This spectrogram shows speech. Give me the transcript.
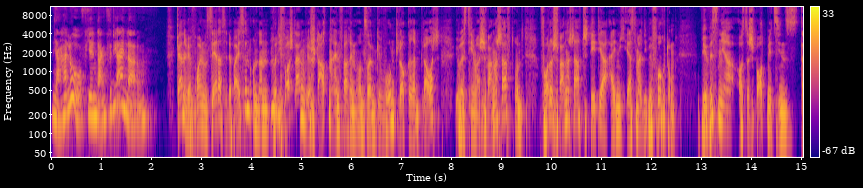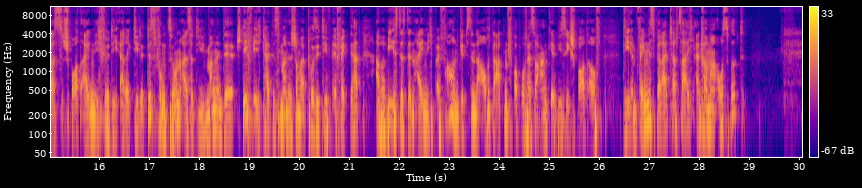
Ja, hallo, vielen Dank für die Einladung. Gerne, wir freuen uns sehr, dass Sie dabei sind. Und dann würde ich vorschlagen, wir starten einfach in unseren gewohnt lockeren Plausch über das Thema Schwangerschaft. Und vor der Schwangerschaft steht ja eigentlich erstmal die Befruchtung. Wir wissen ja aus der Sportmedizin, dass Sport eigentlich für die erektile Dysfunktion, also die mangelnde Stehfähigkeit des Mannes, schon mal positive Effekte hat. Aber wie ist das denn eigentlich bei Frauen? Gibt es denn da auch Daten, Frau Professor Hanke, wie sich Sport auf die Empfängnisbereitschaft, sage ich, einfach mal auswirkt?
